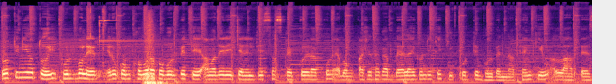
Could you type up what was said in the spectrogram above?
প্রতিনিয়তই ফুটবলের এরকম খবরাখবর পেতে আমাদের এই চ্যানেলটি সাবস্ক্রাইব করে রাখুন এবং পাশে থাকা বেল আইকনটিতে ক্লিক করতে ভুলবেন না। থ্যাংক ইউ, আল্লাহ হাফেজ।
